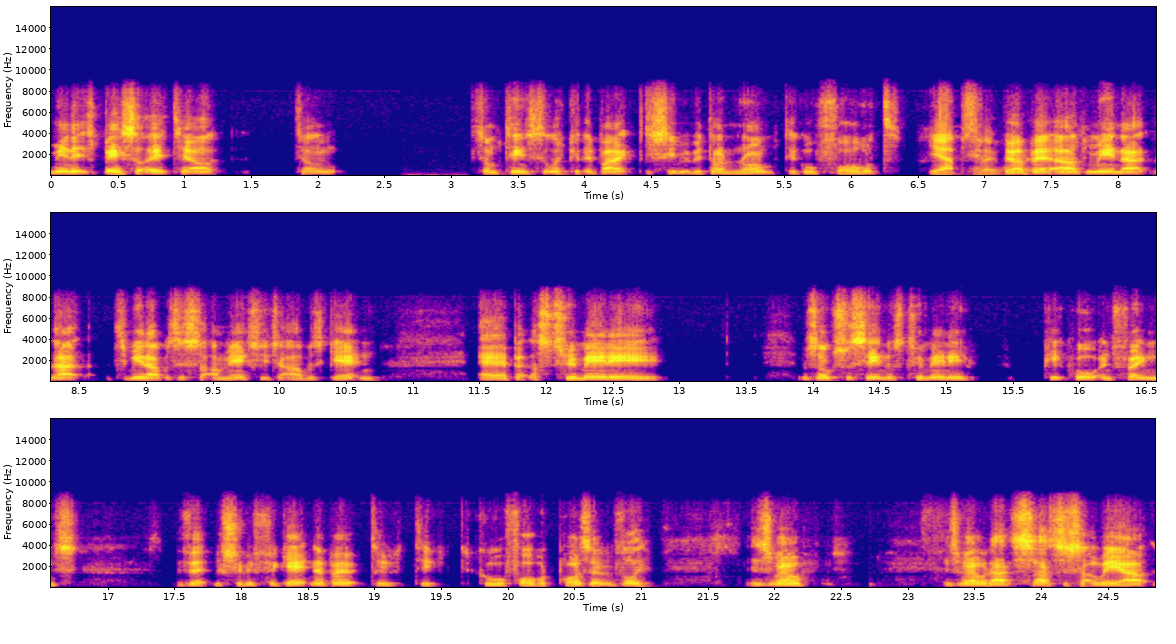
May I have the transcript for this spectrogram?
I mean, it's basically tell, telling sometimes to look at the back to see what we've done wrong to go forward. Yeah, absolutely. A better. I mean, that that to me that was the sort of message that I was getting. Uh, but there's too many. It was also saying there's too many people and things that we should be forgetting about to, to, to go forward positively as well. As well, that's that's the sort of way out.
